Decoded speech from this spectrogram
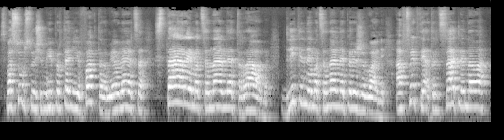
способствующим гипертонии фактором являются старые эмоциональные травмы, длительное эмоциональное переживание, аффекты отрицательного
